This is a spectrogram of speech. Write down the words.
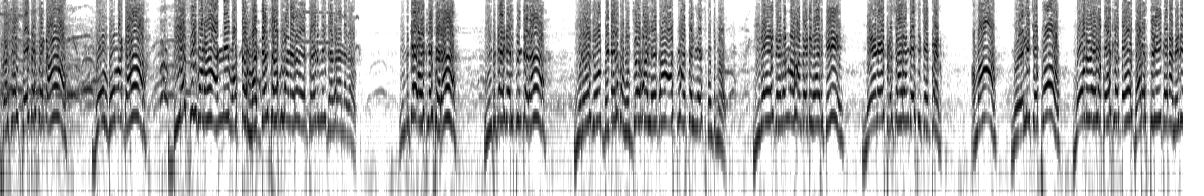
స్పెషల్ స్టేటస్ అట భూమ్ భూమ్ అట డిఎస్సి కూడా అన్ని మొత్తం మద్యం షాపులో నెరవేర్చాడు మీ జగనన్న గారు. ఇందుకే ఓట్లేశారా? ఇందుకే గెలిపించారా? ఈ రోజు బిడ్డలకు ఉద్యోగాలు లేక ఆత్మహత్యలు చేసుకుంటున్నారు. ఇదే జగన్మోహన్ రెడ్డి గారికి నేనే ప్రచారం చేసి చెప్పాను. అమ్మా నువ్వు వెళ్ళి చెప్పు. మూడు వేల కోట్లతో ధర స్థిరీకరణ నిధి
